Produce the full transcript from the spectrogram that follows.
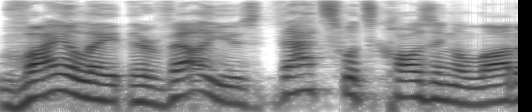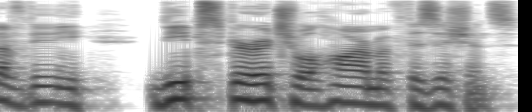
violate their values, that's what's causing a lot of the deep spiritual harm of physicians.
